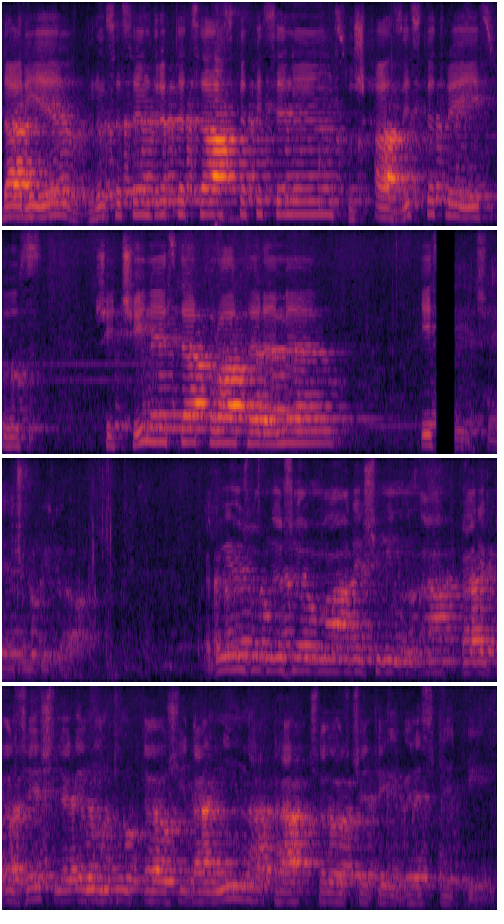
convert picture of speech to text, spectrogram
Dar el, vrând să se îndreptățească pe sine însuși, a zis către Iisus, și cine este aproapele meu? Dumnezeu mare și minunat, care păzești legământul Tău și dai mila Ta celor ce Te iubesc pe Tine.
